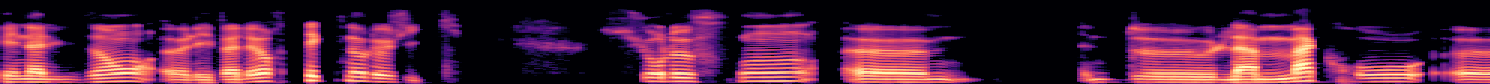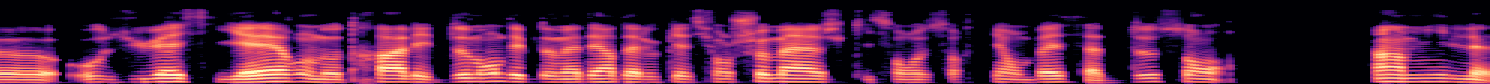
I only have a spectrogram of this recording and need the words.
pénalisant euh, les valeurs technologiques. Sur le front de la macro aux US hier, on notera les demandes hebdomadaires d'allocation chômage qui sont ressorties en baisse à 201 000,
